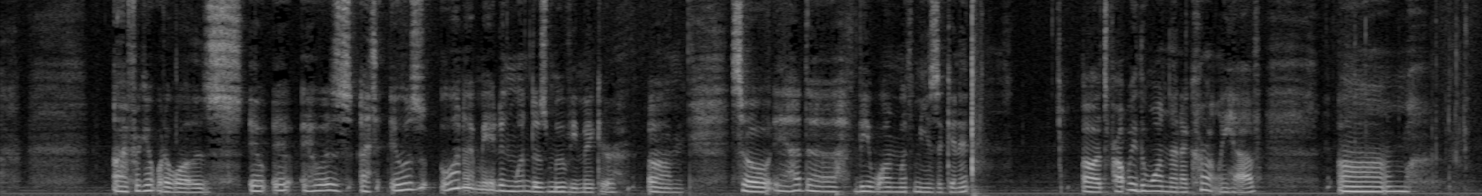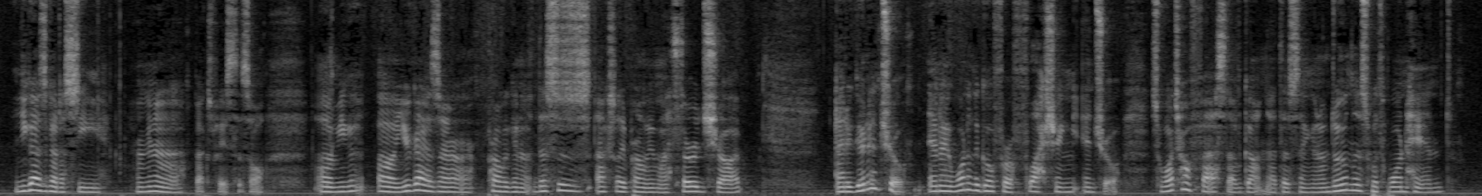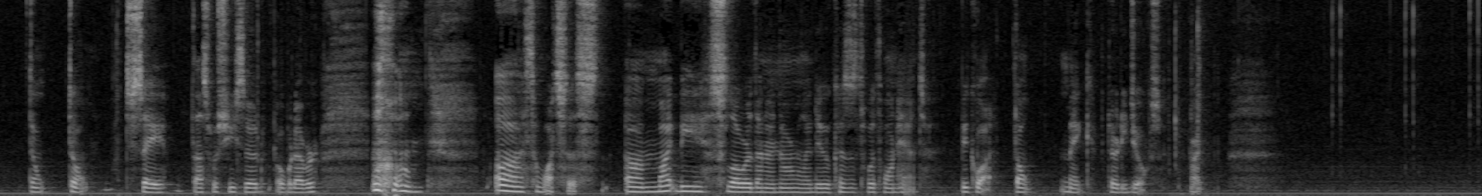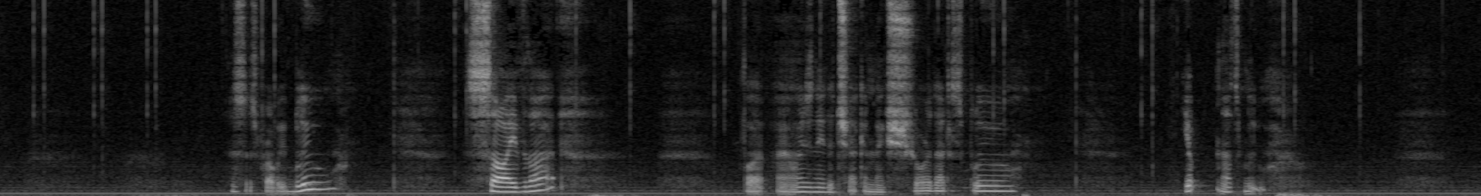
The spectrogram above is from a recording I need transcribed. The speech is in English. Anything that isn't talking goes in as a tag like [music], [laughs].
I forget what it was. It it, it was it was one I made in Windows Movie Maker. Um, so it had to be one with music in it. Uh, it's probably the one that I currently have. Um, you guys gotta see I'm gonna backspace this all. Um, you uh, you guys are probably gonna. This is actually probably my third shot at a good intro, and I wanted to go for a flashing intro. So watch how fast I've gotten at this thing, and I'm doing this with one hand. Don't don't say that's what she said or whatever. [laughs] uh, so watch this. Um, might be slower than I normally do because it's with one hand. Be quiet. Don't make dirty jokes. All right. This is probably blue. Save that. But I always need to check and make sure that it's blue. Yep, that's blue.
